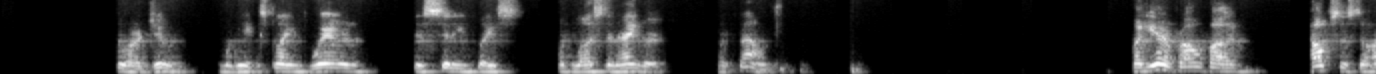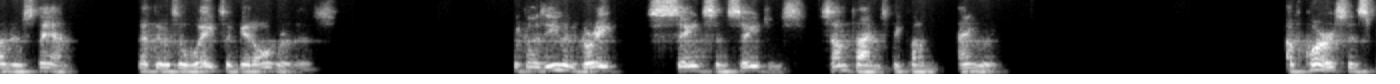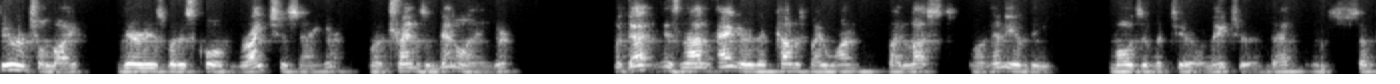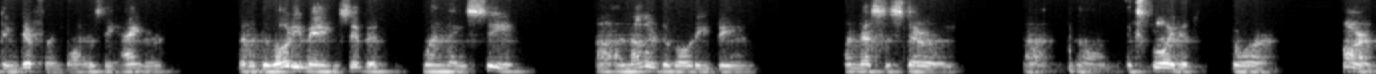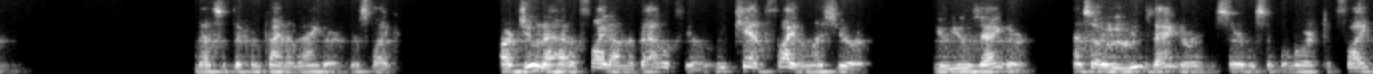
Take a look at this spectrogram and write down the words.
to Arjuna when he explains where this sitting place of lust and anger are found. But here, Prabhupada helps us to understand that there's a way to get over this. Because even great saints and sages sometimes become angry. Of course, in spiritual life, there is what is called righteous anger or transcendental anger, but that is not anger that comes by one, by lust or any of the modes of material nature. That is something different. That is the anger that a devotee may exhibit when they see uh, another devotee being unnecessarily uh, um, exploited for harm. That's a different kind of anger, just like Arjuna had a fight on the battlefield. You can't fight unless you're you use anger. And so he used anger in the service of the Lord to fight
